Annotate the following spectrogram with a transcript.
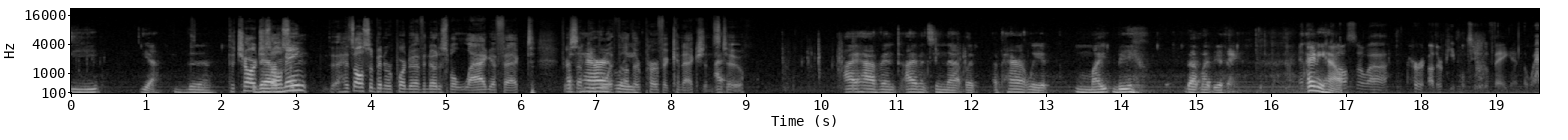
the yeah the The charge is also main has also been reported to have a noticeable lag effect for some people with other perfect connections I- too. I haven't I haven't seen that, but apparently it might be that might be a thing. And Anyhow. can also uh, hurt other people too if they get in the way.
